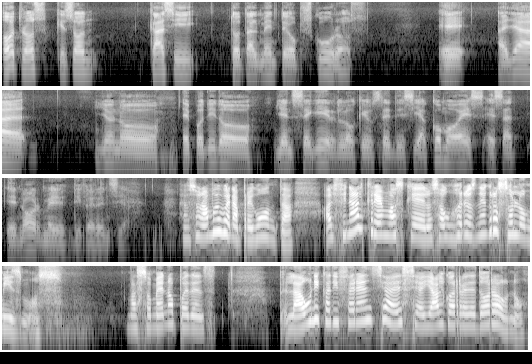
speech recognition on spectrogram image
otros que son casi totalmente oscuros. Eh, allá yo no he podido bien seguir lo que usted decía. ¿Cómo es esa enorme diferencia? Es una muy buena pregunta. Al final creemos que los agujeros negros son lo mismos. Más o menos pueden... La única diferencia es si hay algo alrededor o no,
